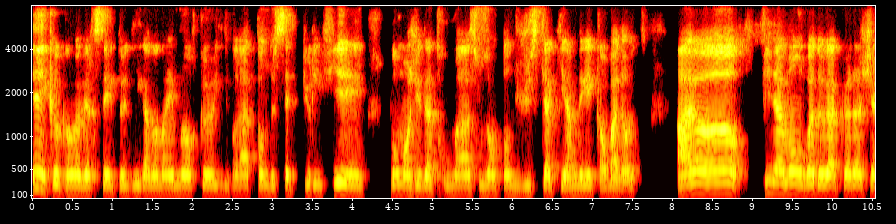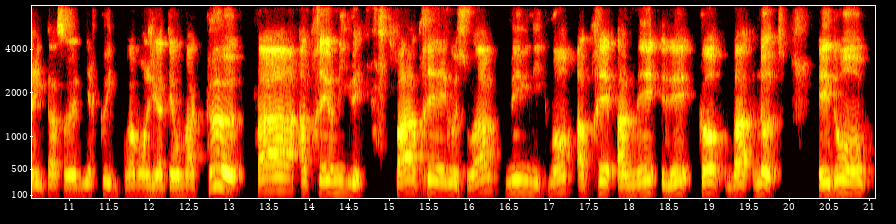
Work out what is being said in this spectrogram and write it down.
et que quand le verset te dit qu'Adam est mort, qu'il devra attendre de s'être purifié pour manger de la trouma, sous-entendu jusqu'à qui a amené les corbanotes, alors, finalement, on voit de la que charita, ça veut dire qu'il pourra manger la théoma que pas après migvé, pas après le soir, mais uniquement après amener les korbanot. Et donc,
